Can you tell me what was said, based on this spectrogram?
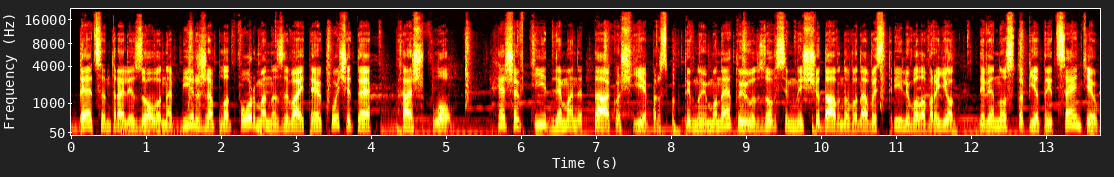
децентралізована біржа, платформа, називайте як хочете, Hashflow. HashFT для мене також є перспективною монетою. Зовсім нещодавно вона вистрілювала в район 95 центів.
